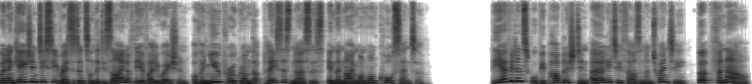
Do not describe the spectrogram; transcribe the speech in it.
when engaging DC residents on the design of the evaluation of a new program that places nurses in the 911 call center. The evidence will be published in early 2020, but for now,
